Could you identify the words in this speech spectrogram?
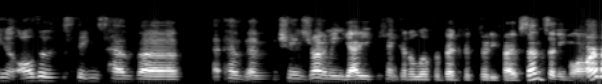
you know, all those things have, uh, have, have changed around. I mean, yeah, you can't get a loaf of bread for 35 cents anymore.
